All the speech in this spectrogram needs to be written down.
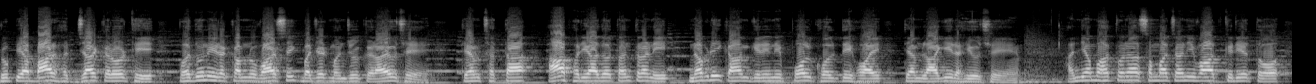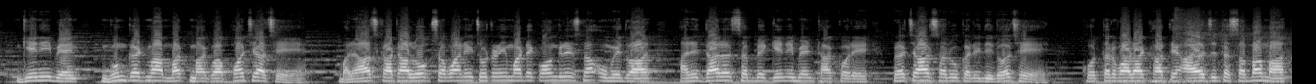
રૂપિયા બાર હજાર કરોડથી વધુની રકમનું વાર્ષિક બજેટ મંજૂર કરાયું છે. તેમ છતાં, આ ફરિયાદો તંત્રની નબળી કામગીરીની પોલ ખોલતી હોય તેમ લાગી રહ્યું છે. અન્ય મહત્વના સમાચારની વાત કરીએ તો, ગેનીબેન ઘૂંઘટમાં મત માગવા પહોંચ્યા છે. બનાસકાંઠા લોકસભાની ચૂંટણી માટે કોંગ્રેસના ઉમેદવાર અને ધારાસભ્ય ગેનીબેન ઠાકોરે પ્રચાર શરૂ કરી દીધો છે. કોતરવાડા ખાતે આયોજિત સભામાં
